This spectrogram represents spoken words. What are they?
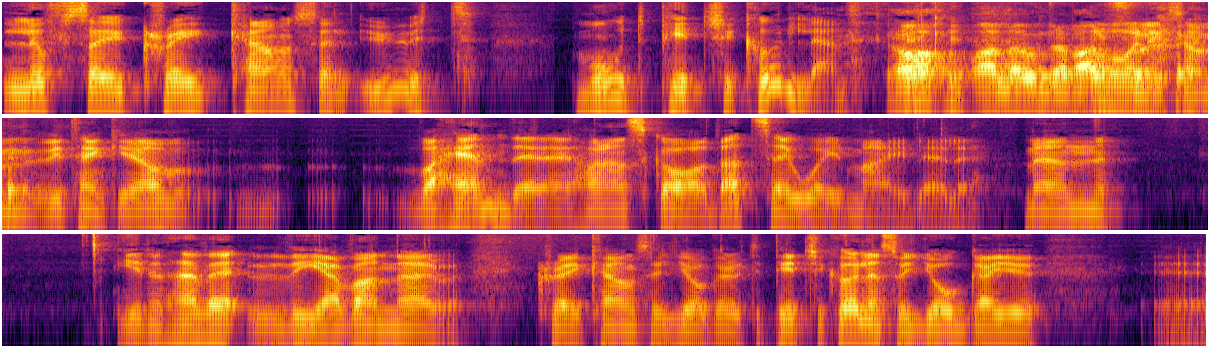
lufsar ju Craig Counsell ut mot pitcherkullen. ja, och alla undrar varför. Och liksom, vi tänker, ja, vad händer? Har han skadat sig, Wade Miley, eller? Men i den här ve- vevan när Craig Counsell joggar ut i pitcherkullen så joggar ju eh,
